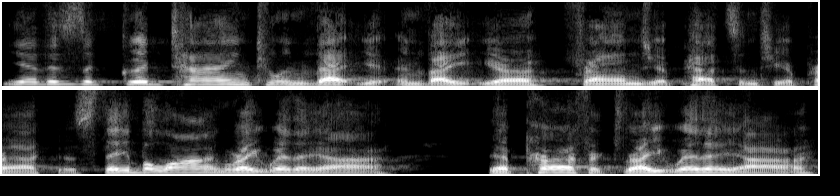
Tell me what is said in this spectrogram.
yeah, this is a good time to invite, invite your friends, your pets into your practice. They belong right where they are. They're perfect right where they are.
